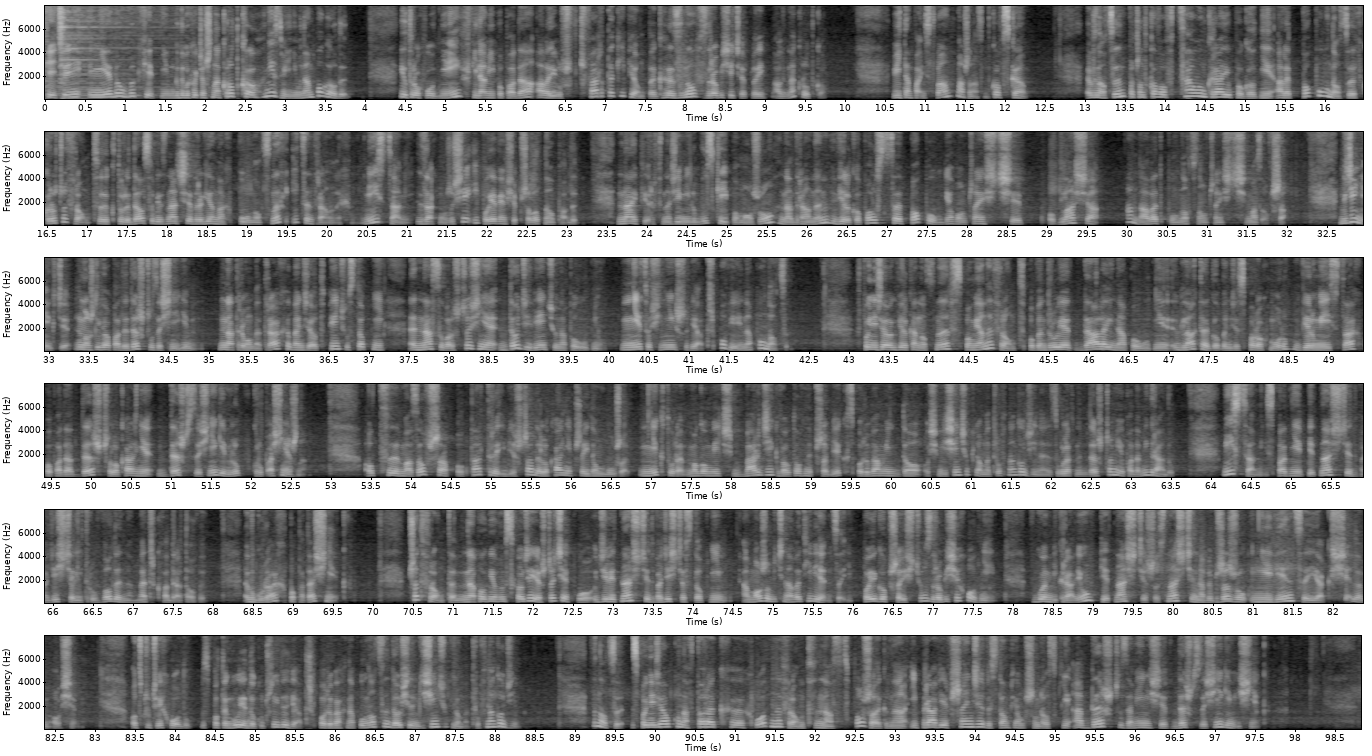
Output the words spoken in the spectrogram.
Kwiecień nie byłby kwietniem, gdyby chociaż na krótko nie zmienił nam pogody. Jutro chłodniej, chwilami popada, ale już w czwartek i piątek znów zrobi się cieplej, ale na krótko. Witam Państwa, Marzena Słupkowska. W nocy początkowo w całym kraju pogodnie, ale po północy wkroczy front, który dał sobie znać w regionach północnych i centralnych. Miejscami zachmurzy się i pojawią się przelotne opady. Najpierw na ziemi lubuskiej i Pomorzu, nad ranem w Wielkopolsce, po południową część Podlasia, a nawet północną część Mazowsza. Gdzie niegdzie możliwe opady deszczu ze śniegiem. Na termometrach będzie od 5 stopni na Suwalszczyźnie do 9 na południu. Nieco silniejszy wiatr powieje na północy. W poniedziałek wielkanocny wspomniany front powędruje dalej na południe, dlatego będzie sporo chmur. W wielu miejscach popada deszcz, lokalnie deszcz ze śniegiem lub krupa śnieżna. Od Mazowsza po Tatry i Bieszczady lokalnie przejdą burze. Niektóre mogą mieć bardziej gwałtowny przebieg z porywami do 80 km na godzinę z ulewnym deszczem i opadami gradu. Miejscami spadnie 15-20 litrów wody na metr kwadratowy. W górach popada śnieg. Przed frontem na południowym wschodzie jeszcze ciepło, 19-20 stopni, a może być nawet i więcej. Po jego przejściu zrobi się chłodniej. W głębi kraju 15-16, na wybrzeżu nie więcej jak 7-8. Odczucie chłodu spotęguje dokuczliwy wiatr w porywach na północy do 70 km na godzinę. W nocy z poniedziałku na wtorek chłodny front nas pożegna i prawie wszędzie wystąpią przymrozki, a deszcz zamieni się w deszcz ze śniegiem i śnieg.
